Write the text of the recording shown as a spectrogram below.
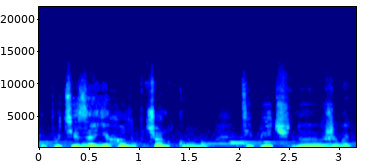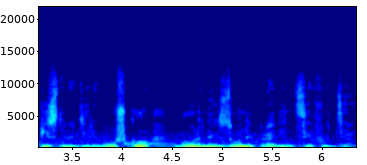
По пути заехал в Чанкоу, типичную живописную деревушку горной зоны провинции Фудзянь.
